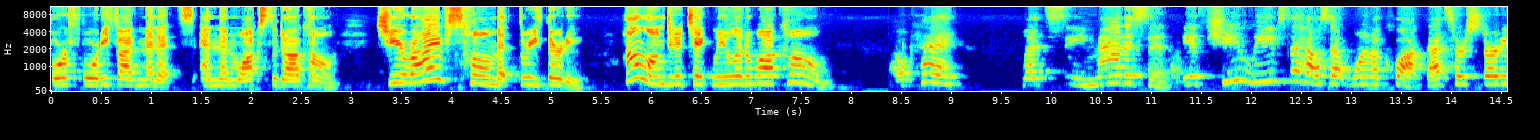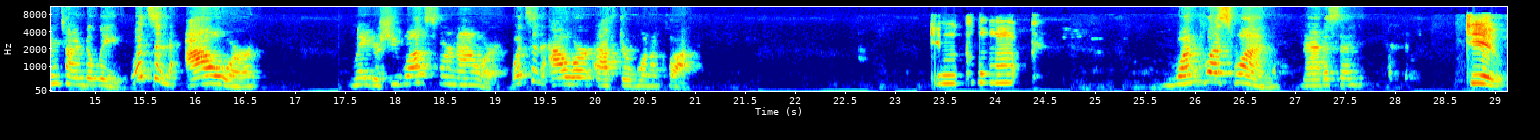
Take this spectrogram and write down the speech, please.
for 45 minutes and then walks the dog home. She arrives home at 3.30. How long did it take Leela to walk home? Okay, let's see, Madison. If she leaves the house at one o'clock, that's her starting time to leave. What's an hour later? She walks for an hour. What's an hour after one o'clock? Two o'clock. One plus one, Madison. Two.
